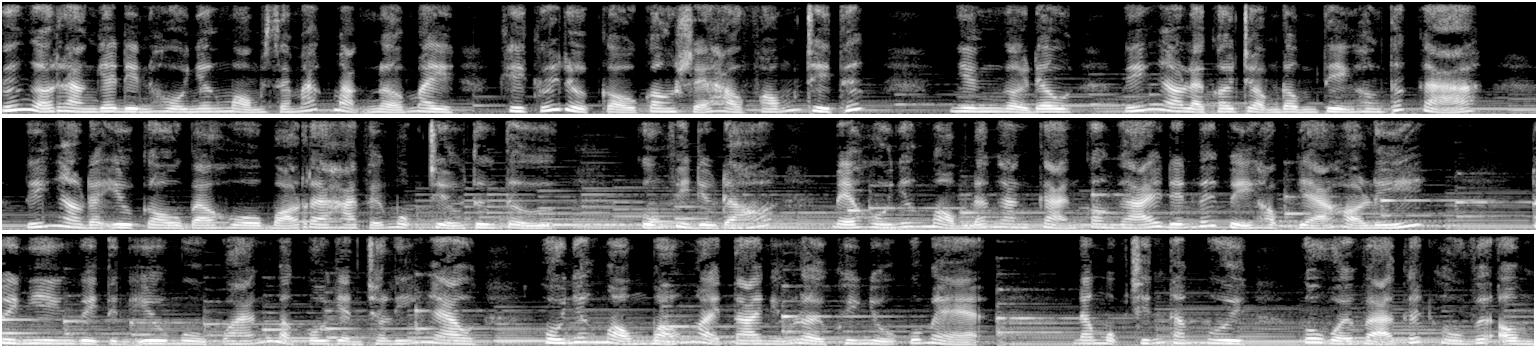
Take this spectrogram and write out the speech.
Cứ ngỡ rằng gia đình Hồ Nhân Mộng sẽ mát mặt nở mày khi cưới được cậu con sẽ hào phóng tri thức. Nhưng ngờ đâu, Lý Ngao lại coi trọng đồng tiền hơn tất cả. Lý Ngao đã yêu cầu bà Hồ bỏ ra 2,1 triệu tương tự. Cũng vì điều đó, mẹ Hồ Nhân Mộng đã ngăn cản con gái đến với vị học giả họ Lý. Tuy nhiên vì tình yêu mù quáng mà cô dành cho Lý Ngao, Hồ Nhân Mộng bỏ ngoài tai những lời khuyên nhủ của mẹ. Năm 1980, cô vội vã kết hôn với ông.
